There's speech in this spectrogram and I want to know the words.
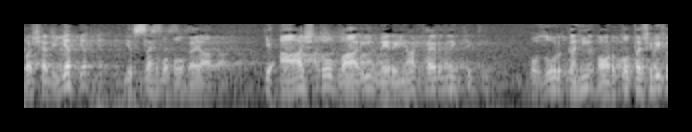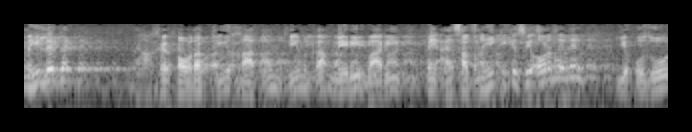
بشریت یہ سہو ہو گیا کہ آج تو باری میرے یہاں ٹھہرنے کی تھی۔ حضور کہیں اور تو تشریف نہیں لے گئے۔ آخر عورت تھی، خاتون تھی، ان کا میری باری کہیں ایسا تو نہیں کہ کسی اور نے لے یہ حضور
